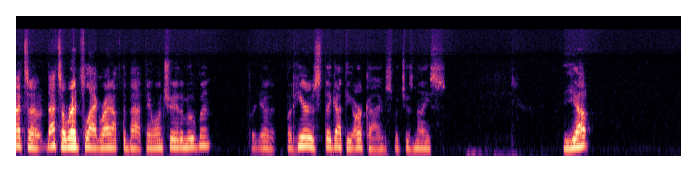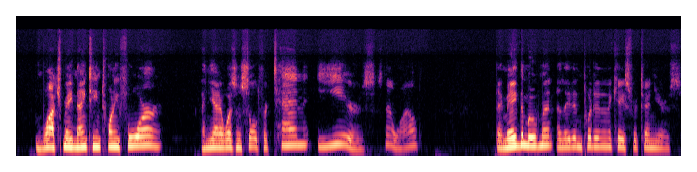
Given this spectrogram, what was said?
That's a that's a red flag right off the bat. They won't show you the movement forget it. But here's they got the archives, which is nice. Yep. Watch made 1924, and yet it wasn't sold for 10 years. Isn't that wild? They made the movement and they didn't put it in a case for 10 years.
